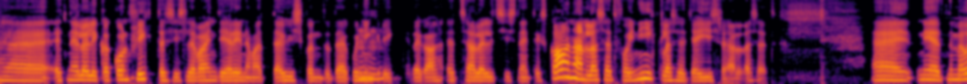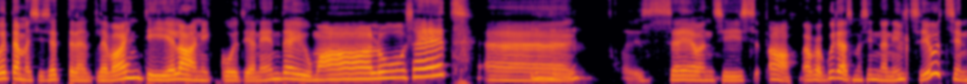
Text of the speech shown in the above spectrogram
et neil oli ka konflikte siis Levandi erinevate ühiskondade ja mhm. kuningriikidega mm, -hmm. et seal olid siis näiteks kaananlased, foiniiklased ja iisraellased. Äh, nii et me võtame siis ette need Levandi elanikud ja nende jumalused mm. -hmm. see on siis ah,, aga kuidas ma sinnani üldse jõudsin?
